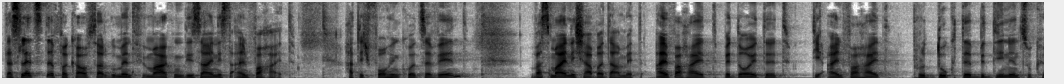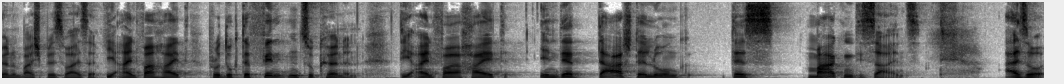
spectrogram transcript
Das letzte Verkaufsargument für Markendesign ist Einfachheit. Hatte ich vorhin kurz erwähnt. Was meine ich aber damit? Einfachheit bedeutet die Einfachheit, Produkte bedienen zu können beispielsweise, die Einfachheit, Produkte finden zu können, die Einfachheit in der Darstellung des Markendesigns. Also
